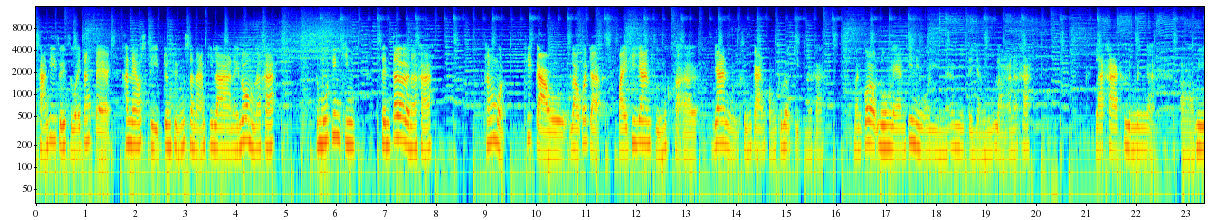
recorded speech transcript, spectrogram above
สถานที่สวยๆ ตั้งแต่คาเนลสตรีทจนถึงสนามกีฬาในร่มนะคะ Smoothing King Center นะคะ ทั้งหมดที่เก่าเราก็จะไปที่ย่านศูนย์ ย่านศูนย์กลางของธุรกิจนะคะ มันก็โรงแรมที่นิวออร์ลีนนะมีแต่อย่างหรูหรานะคะ ราคาคืนหนึ่งอะเอ่อมี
